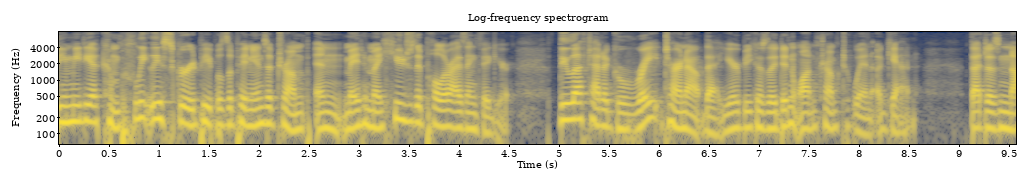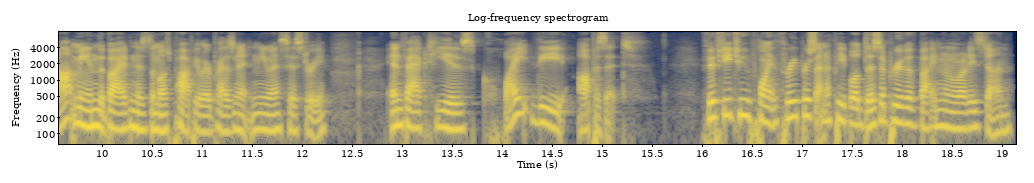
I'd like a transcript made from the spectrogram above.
The media completely screwed people's opinions of Trump and made him a hugely polarizing figure. The left had a great turnout that year because they didn't want Trump to win again. That does not mean that Biden is the most popular president in US history. In fact, he is quite the opposite. 52.3% of people disapprove of Biden and what he's done.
